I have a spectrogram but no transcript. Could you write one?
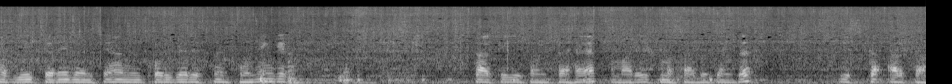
اب یہ چنے جو ان سے ہم تھوڑی دیر اس میں بھونیں گے تاکہ یہ کون سا ہے ہمارے اس مسالے کے اندر اس کا ارکا۔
